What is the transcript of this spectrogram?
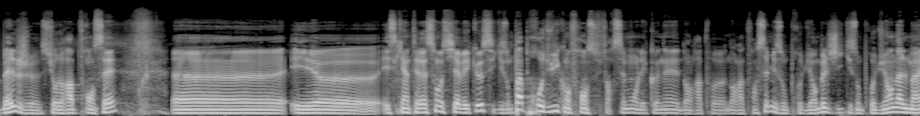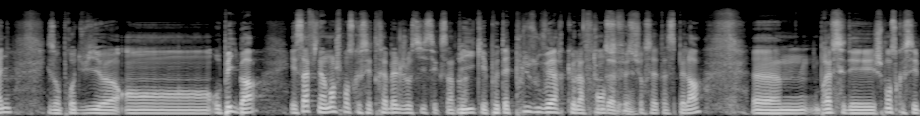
belge sur le rap français. Euh, et, euh, et ce qui est intéressant aussi avec eux, c'est qu'ils n'ont pas produit qu'en France. Forcément, on les connaît dans le, rap, dans le rap français, mais ils ont produit en Belgique, ils ont produit en Allemagne, ils ont produit euh, en, aux Pays-Bas. Et ça, finalement, je pense que c'est très belge aussi. C'est que c'est un pays qui est peut-être plus ouvert que la France sur cet aspect-là. Euh, bref, c'est des, je pense que c'est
